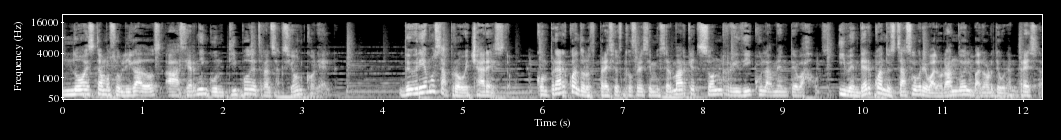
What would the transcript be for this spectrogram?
no estamos obligados a hacer ningún tipo de transacción con él. Deberíamos aprovechar esto, comprar cuando los precios que ofrece Mr. Market son ridículamente bajos y vender cuando está sobrevalorando el valor de una empresa.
